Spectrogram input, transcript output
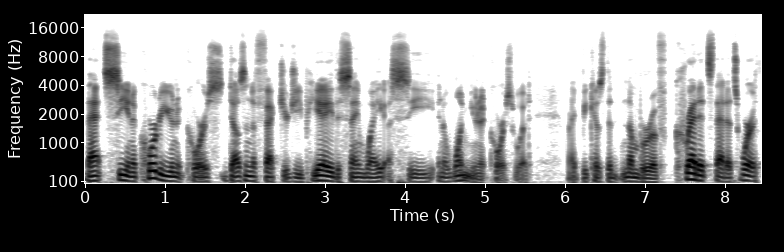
that C in a quarter unit course doesn't affect your GPA the same way a C in a one unit course would right? Because the number of credits that it's worth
